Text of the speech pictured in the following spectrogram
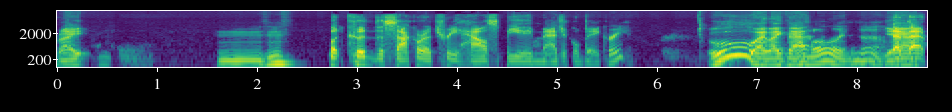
right? hmm But could the Sakura Tree House be a magical bakery? Ooh, I like that. Oh, yeah. Yeah. That that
